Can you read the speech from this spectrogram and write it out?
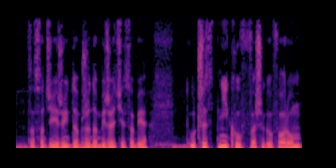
w zasadzie, jeżeli dobrze dobierzecie sobie uczestników waszego forum,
